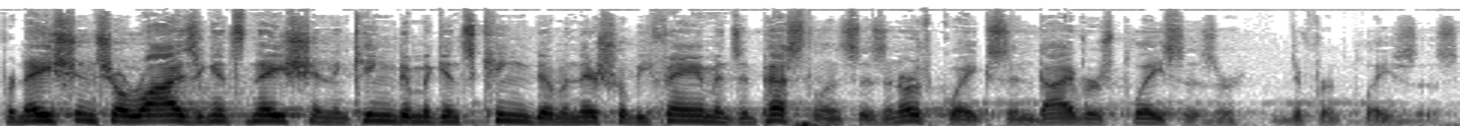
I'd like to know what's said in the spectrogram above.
For nation shall rise against nation, and kingdom against kingdom, and there shall be famines and pestilences and earthquakes in divers places or different places.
